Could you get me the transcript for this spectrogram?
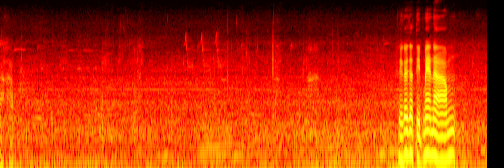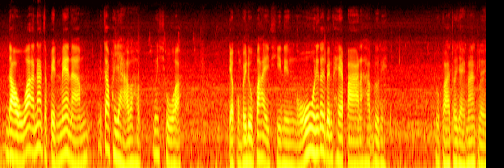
นะครับนี่ก็จะติดแม่น้ำเดาว่าน่าจะเป็นแม่น้ำเจ้าพยาป่ะครับ ไม่ชัวร์เดี๋ยวผมไปดูป้ายอีกทีหนึ่งโอ้นี่ก็จะเป็นแพปลานะครับ ดูดิดูปลาตัวใหญ่มากเลย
